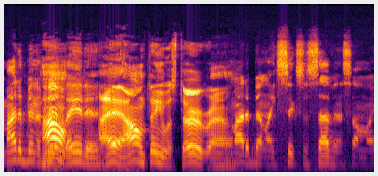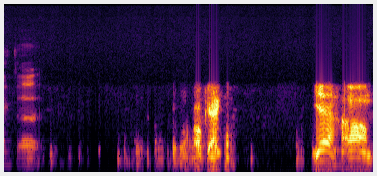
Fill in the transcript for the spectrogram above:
might have been a bit I don't, later. I, I don't think it was third It round. might have been like six or seven, something like that. Okay. Yeah. Um.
